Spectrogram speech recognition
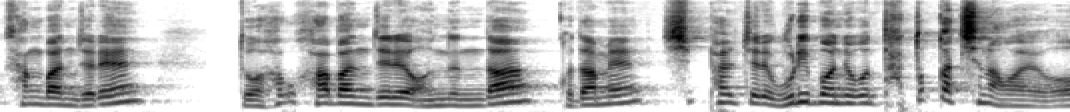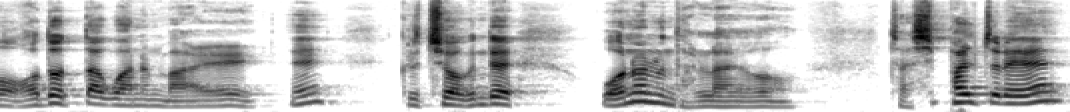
상반절에 또 하- 하반절에 얻는다. 그다음에 18절에 우리 번역은 다 똑같이 나와요. 얻었다고 하는 말. 예? 그렇죠. 근데 원어는 달라요. 자, 18절에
